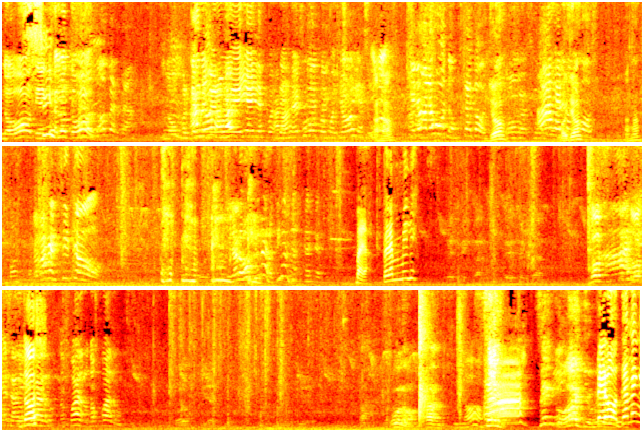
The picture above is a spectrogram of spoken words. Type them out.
No, tiene que ser los dos. Dos, ¿verdad? No, porque Ah, no, primero ¿verdad? va ella y después de ejerce, después voy yo y así. Ajá. ¿Quiénes son los uno? ¿Usted dos? Yo. Ah, ¿O Gerson, yo? vos. Ajá. Vamos, ejercito. Míralo vos primero, tírame. Vaya, espérame, Mili. Dos. Dos. Dos. Dos cuadros, dos cuadros. Uno. Ah, No. cinco. Ay, Dios mío. Pero denme en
